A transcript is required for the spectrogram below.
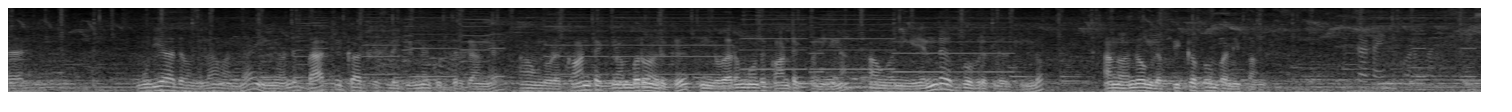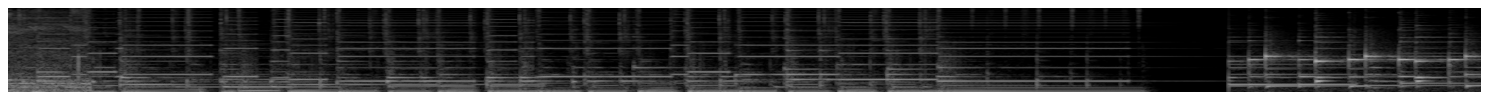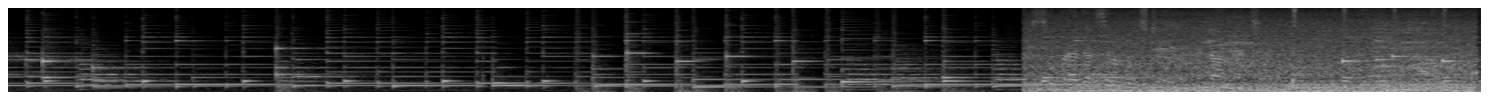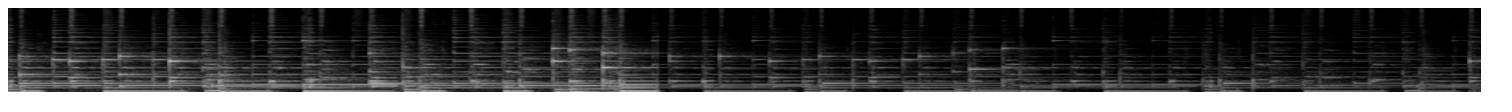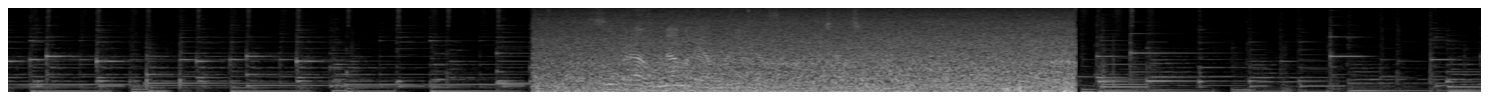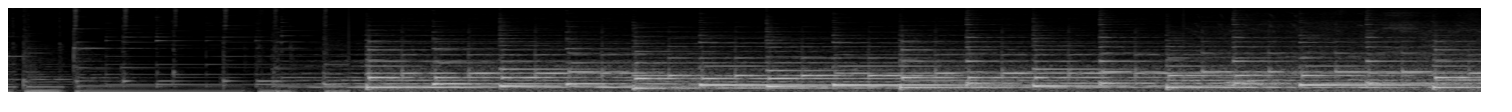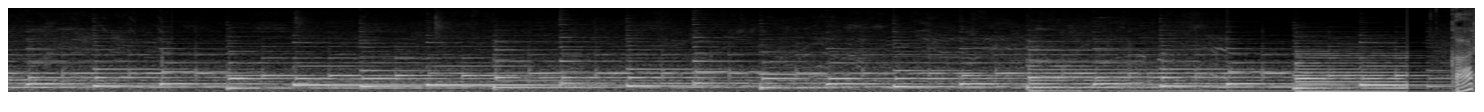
முடியாதவங்கலாம் வந்தால் இங்கே வந்து பேட்ரி கார் ஃபெசிலிட்டியுமே கொடுத்துருக்காங்க. அவங்களோட காண்டாக்ட் நம்பரும் இருக்குது நீங்கள் வரும்போது காண்டாக்ட் பண்ணிங்கன்னா அவங்க நீங்கள் எந்த கோபுரத்தில் இருக்கீங்களோ அங்கே வந்து உங்களை பிக்கப்பும் பண்ணிப்பாங்க. தரிசனம் முடிச்சுட்டு வெளில வந்தாச்சு? சூப்பராக உண்ணாமலையா?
